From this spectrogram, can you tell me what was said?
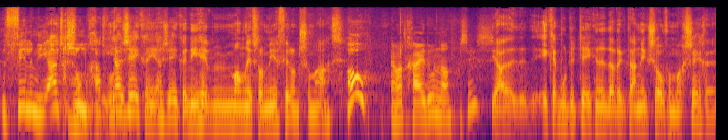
een film die uitgezonden gaat worden? Jazeker, jazeker. Die heeft, man heeft al meer films gemaakt. Oh, En wat ga je doen dan precies? Ja, ik heb moeten tekenen dat ik daar niks over mag zeggen.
